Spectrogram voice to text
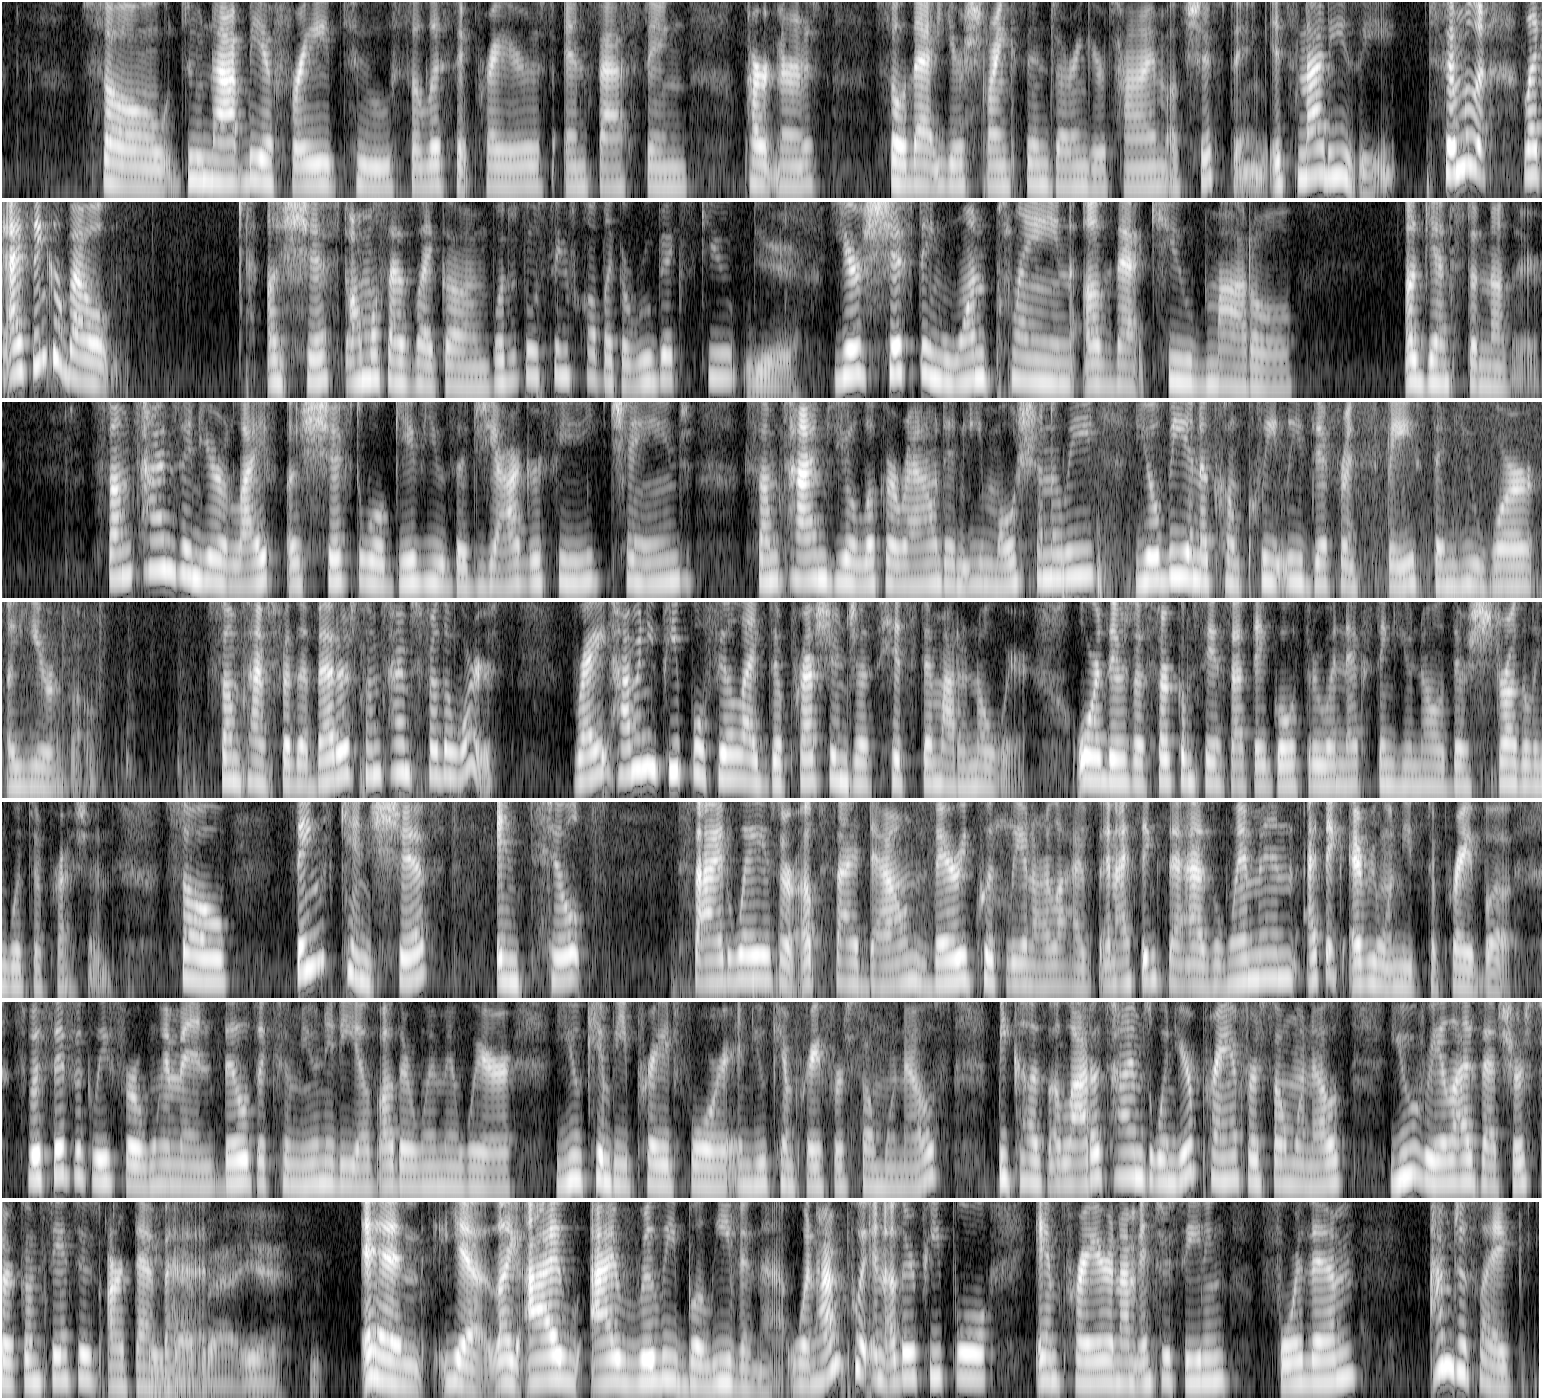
So do not be afraid to solicit prayers and fasting partners so that you're strengthened during your time of shifting. It's not easy similar like I think about a shift almost as like um what are those things called like a Rubik's cube? Yeah. You're shifting one plane of that cube model against another. Sometimes in your life a shift will give you the geography change. Sometimes you'll look around and emotionally you'll be in a completely different space than you were a year ago. Sometimes for the better, sometimes for the worse right? How many people feel like depression just hits them out of nowhere? Or there's a circumstance that they go through, and next thing you know, they're struggling with depression. So things can shift and tilt sideways or upside down very quickly in our lives. And I think that as women, I think everyone needs to pray, but specifically for women, build a community of other women where you can be prayed for and you can pray for someone else. Because a lot of times when you're praying for someone else, you realize that your circumstances aren't that bad. That bad, yeah. And yeah, like I I really believe in that. When I'm putting other people in prayer and I'm interceding for them, I'm just like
